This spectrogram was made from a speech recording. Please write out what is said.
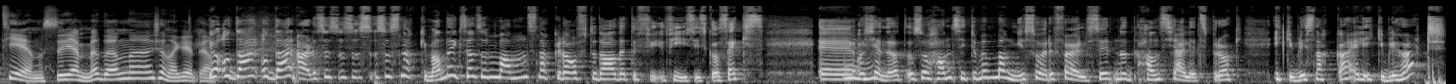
Tjenester hjemme. Den eh, kjenner jeg ikke helt igjen. Ja, og der, og der er det så, så, så, så snakker man det. ikke sant? Så Mannen snakker da ofte da dette fysiske og sex. Eh, og kjenner at, og så Han sitter jo med mange såre følelser når hans kjærlighetsspråk ikke blir snakka eller ikke blir hørt.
